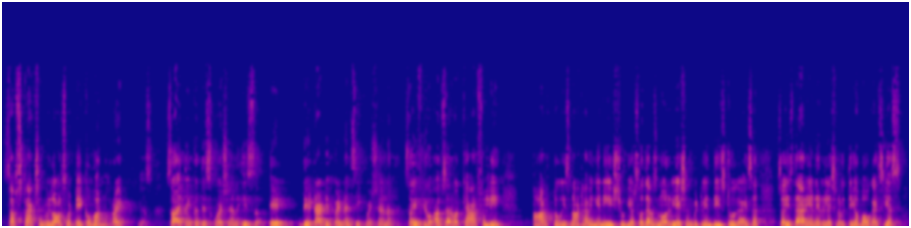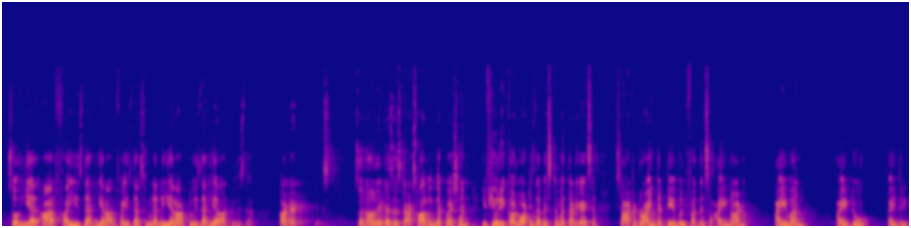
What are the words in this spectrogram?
subtraction will also take 1 right? Yes. So i think this question is a data dependency question. So if you observe carefully R2 is not having any issue here. So there is no relation between these two guys. So is there any relation with the above guys? Yes. So here R5 is there, here R5 is there. Similarly, here R2 is there, here R2 is there. Got it? Yes. So now let us start solving the question. If you recall, what is the best method guys? Start drawing the table for this I node, I1, I2, I3.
